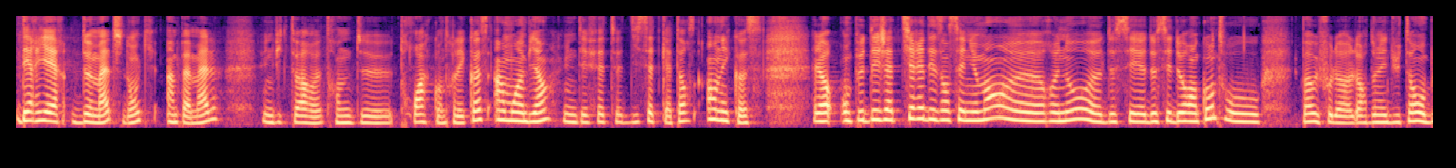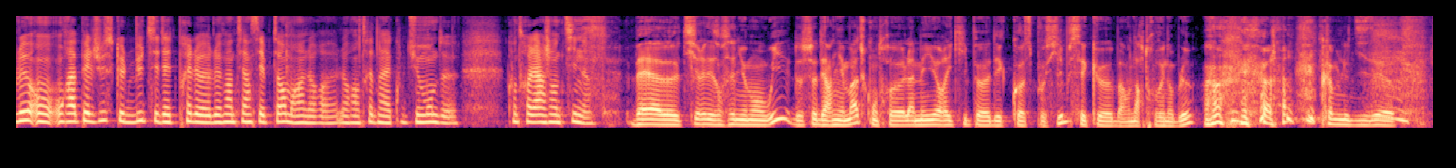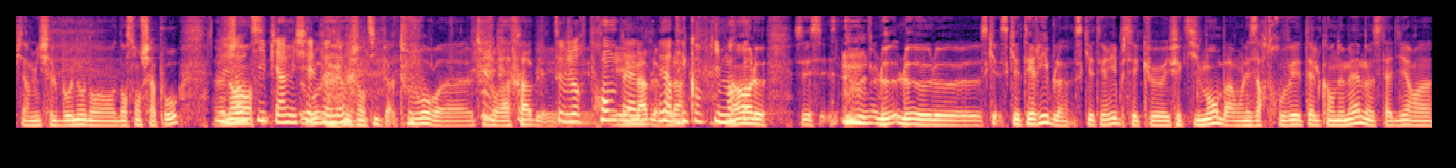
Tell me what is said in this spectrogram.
Derrière, deux matchs, donc un pas mal. Une victoire euh, 32-3 contre l'Écosse, un moins bien, une défaite 17-14 en Écosse. Alors, on peut déjà tirer des enseignements, euh, Renaud, euh, de ces, de ces deux rencontres où, pas, où il faut leur, leur donner du temps aux Bleus. On, on rappelle juste que le but, c'est d'être prêt le, le 21 septembre, hein, leur, leur entrée dans la Coupe du Monde euh, contre l'Argentine. Ben, euh, tirer des enseignements, oui, de ce dernier match contre la meilleure équipe euh, d'Écosse possible, c'est que bah, on a retrouvé nos bleus, hein. Voilà, comme le disait euh, Pierre-Michel Bonneau dans, dans son chapeau. Euh, gentil Pierre-Michel Bonneau. gentil toujours, toujours affable et Toujours prompt et à aimable. faire voilà. des compliments. Non, le, c'est- c'est- le, le- le- ce, qui est, ce qui est terrible, ce qui est terrible, c'est que effectivement, bah, on les a retrouvés tels qu'en eux-mêmes, c'est-à-dire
